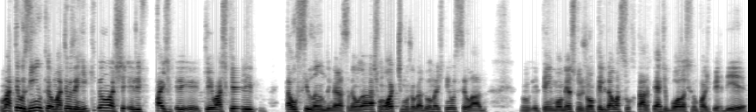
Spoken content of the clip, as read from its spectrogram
O Mateuzinho, que é o Matheus Henrique, que eu não achei, ele faz, ele, que eu acho que ele tá oscilando, engraçado. Eu acho um ótimo jogador, mas tem oscilado. Ele tem momentos no jogo que ele dá uma surtada, perde bolas que não pode perder.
